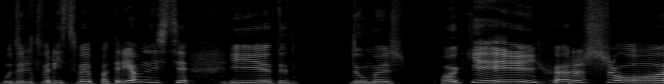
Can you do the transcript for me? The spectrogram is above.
удовлетворить свои потребности, и ты думаешь, окей, хорошо,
